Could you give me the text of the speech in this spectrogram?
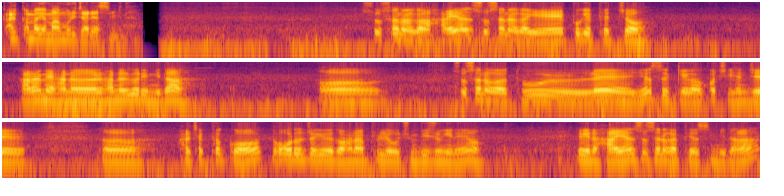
깔끔하게 마무리 잘했습니다. 수선화가 하얀 수선화가 예쁘게 폈죠. 바람에 하늘하늘거립니다. 어, 수선화가 둘, 넷, 여섯 개가 꽃이 현재 어, 활짝 폈고 또 오른쪽에도 하나 피려고 준비 중이네요. 여기는 하얀 수선화가 피었습니다.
